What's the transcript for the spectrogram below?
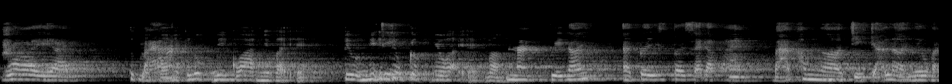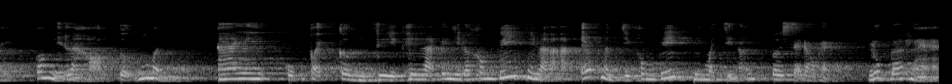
Rồi à, tức là có những cái lúc bi quan như vậy đấy. Tiêu nghĩ chị, tiêu cực như vậy đấy. Vâng. Mà chị nói à, tôi tôi sẽ đọc hàng. Bà không ngờ chị trả lời như vậy. Có nghĩa là họ tưởng mình ai cũng phải cần việc hay là cái gì đó không biết hay là ép mình chị không biết. Nhưng mà chị nói tôi sẽ đầu hàng lúc đó là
